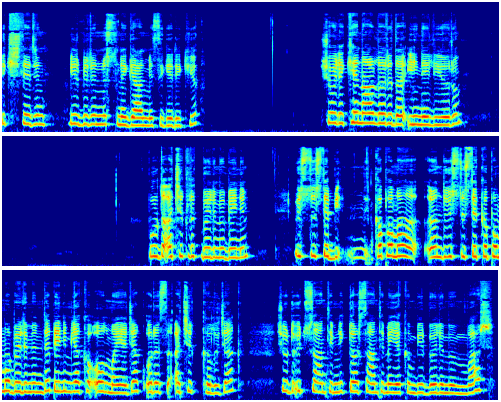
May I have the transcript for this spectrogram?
Dikişlerin birbirinin üstüne gelmesi gerekiyor. Şöyle kenarları da iğneliyorum. Burada açıklık bölümü benim. Üst üste bir kapama, önde üst üste kapama bölümünde benim yaka olmayacak. Orası açık kalacak. Şurada 3 santimlik 4 santime yakın bir bölümüm var.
